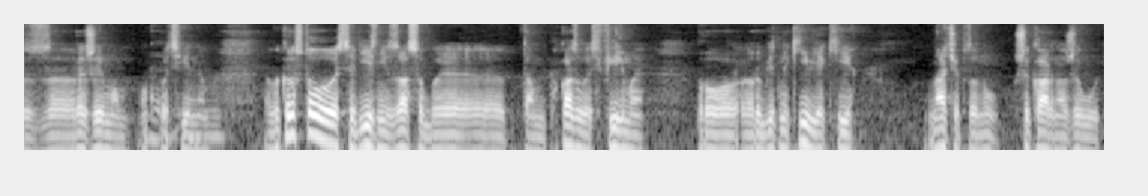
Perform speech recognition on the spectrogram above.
з режимом окупаційним. Використовувалися різні засоби, е, там показувались фільми про робітників, які начебто ну, шикарно живуть.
